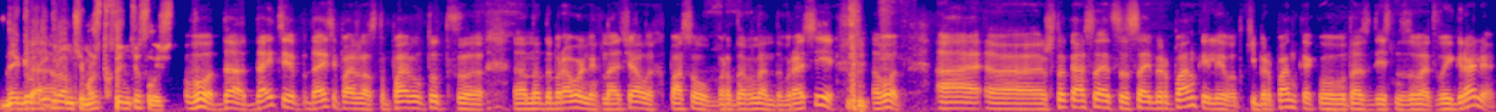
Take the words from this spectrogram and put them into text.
да, говори да. громче, может кто-нибудь услышит. Вот, да, дайте, дайте, пожалуйста, Павел тут э, на добровольных началах посол Бордерленда в России. Вот. А э, что касается Сайберпанка или вот Киберпанк, как его у нас здесь называют, вы играли?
